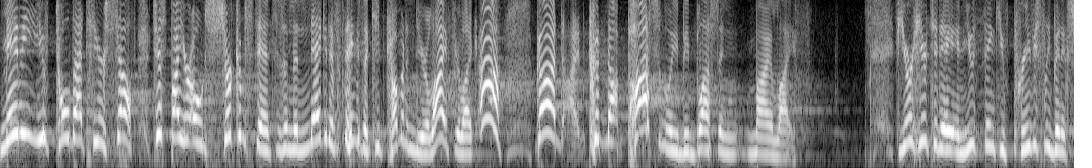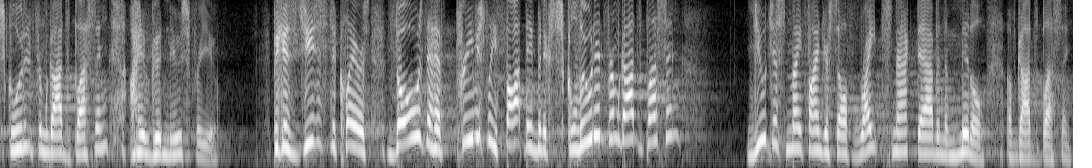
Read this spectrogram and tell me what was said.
Maybe you've told that to yourself just by your own circumstances and the negative things that keep coming into your life. You're like, ah, God I could not possibly be blessing my life. If you're here today and you think you've previously been excluded from God's blessing, I have good news for you. Because Jesus declares those that have previously thought they've been excluded from God's blessing, you just might find yourself right smack dab in the middle of God's blessing.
